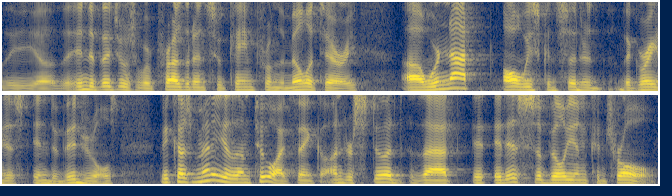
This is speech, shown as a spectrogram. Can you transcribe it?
the, the individuals who were presidents who came from the military uh, were not always considered the greatest individuals because many of them, too, I think, understood that it, it is civilian control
